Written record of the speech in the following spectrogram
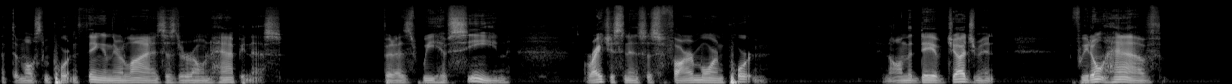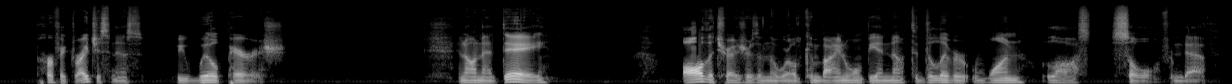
that the most important thing in their lives is their own happiness. But as we have seen, righteousness is far more important. And on the day of judgment, if we don't have perfect righteousness, we will perish. And on that day, all the treasures in the world combined won't be enough to deliver one lost soul from death.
